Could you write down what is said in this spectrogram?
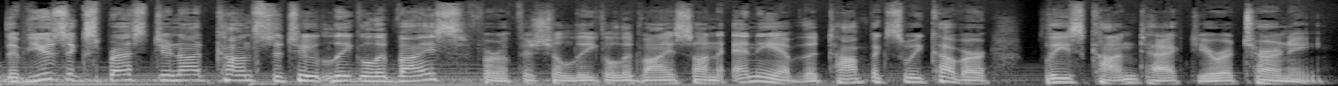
the views expressed do not constitute legal advice. For official legal advice on any of the topics we cover, please contact your attorney.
